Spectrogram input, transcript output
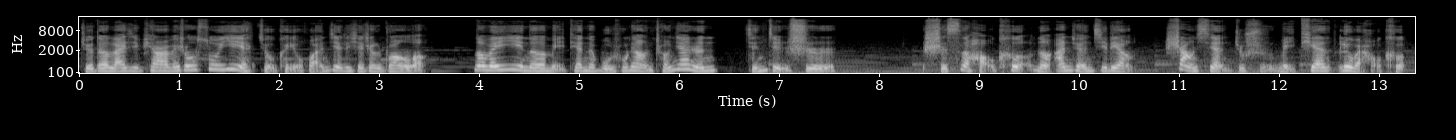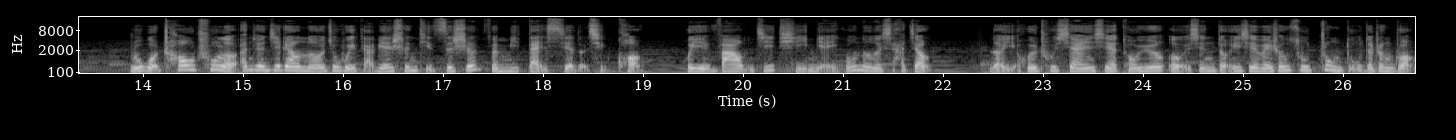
觉得来几片维生素 E 就可以缓解这些症状了。那维 E 呢？每天的补充量，成年人仅仅是十四毫克，那安全剂量上限就是每天六百毫克。如果超出了安全剂量呢，就会改变身体自身分泌代谢的情况，会引发我们机体免疫功能的下降，那也会出现一些头晕、恶心等一些维生素中毒的症状。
